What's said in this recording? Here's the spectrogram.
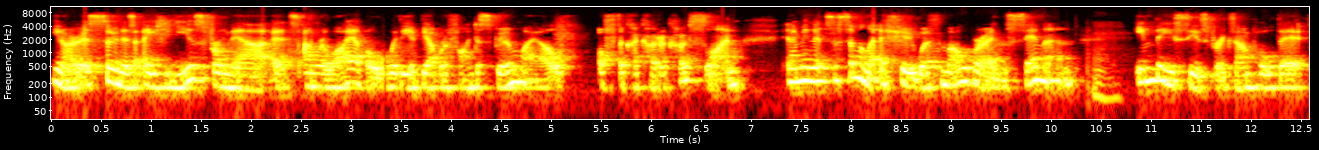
you know, as soon as 80 years from now, it's unreliable whether you'd be able to find a sperm whale off the Kaikoura coastline. And I mean, it's a similar issue with Marlborough and salmon. Mm. MB says, for example, that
